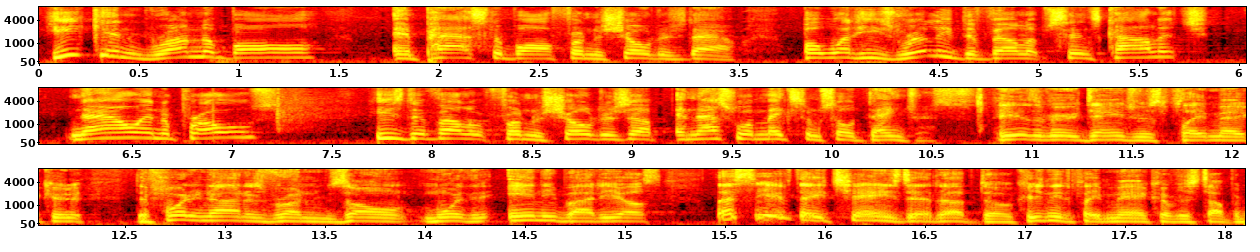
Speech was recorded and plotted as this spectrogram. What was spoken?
He can run the ball and pass the ball from the shoulders down. But what he's really developed since college, now in the pros, he's developed from the shoulders up, and that's what makes him so dangerous. He is a very dangerous playmaker. The 49ers run zone more than anybody else. Let's see if they change that up, though, because you need to play man coverage to stop a,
